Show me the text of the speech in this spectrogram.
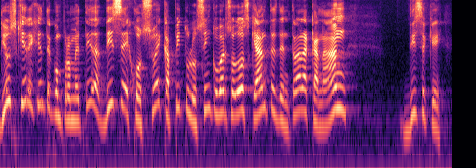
Dios quiere gente comprometida. Dice Josué capítulo 5, verso 2, que antes de entrar a Canaán, dice que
